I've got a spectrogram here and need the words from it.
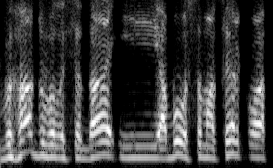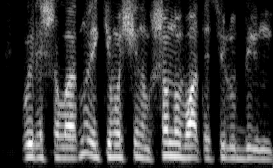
вигадувалися, да і або сама церква вирішила ну якимось чином вшанувати цю людину.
